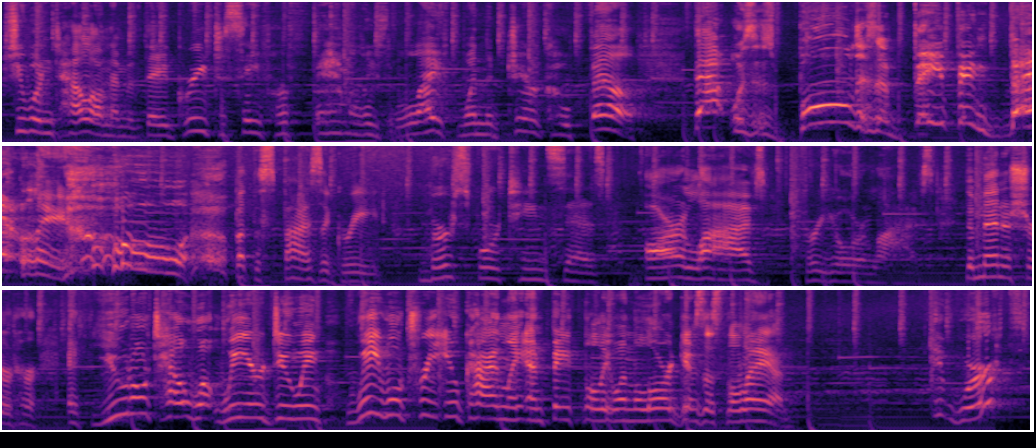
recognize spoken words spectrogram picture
She wouldn't tell on them if they agreed to save her family's life when the Jericho fell. That was as bold as a beeping Bentley. but the spies agreed. Verse 14 says, Our lives for your lives. The men assured her, If you don't tell what we are doing, we will treat you kindly and faithfully when the Lord gives us the land. It worked?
